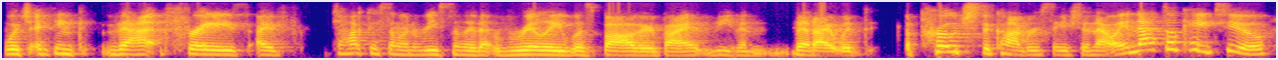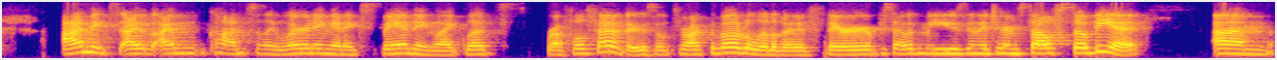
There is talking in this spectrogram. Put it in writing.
which I think that phrase I've talked to someone recently that really was bothered by even that I would approach the conversation that way, and that's okay too. I'm ex- I, I'm constantly learning and expanding. Like, let's ruffle feathers. Let's rock the boat a little bit. If they're upset with me using the term self, so be it. Um,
